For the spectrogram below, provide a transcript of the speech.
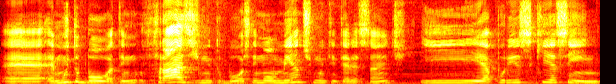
é, é muito boa. Tem frases muito boas, tem momentos muito interessantes. E é por isso que, assim,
